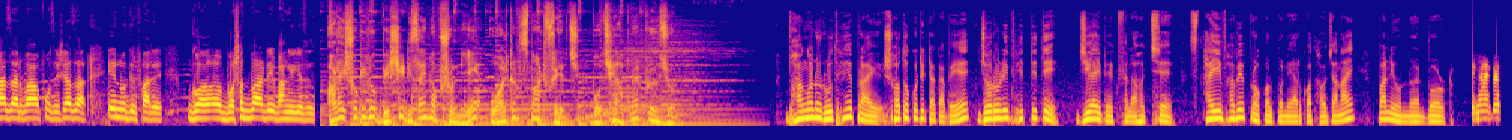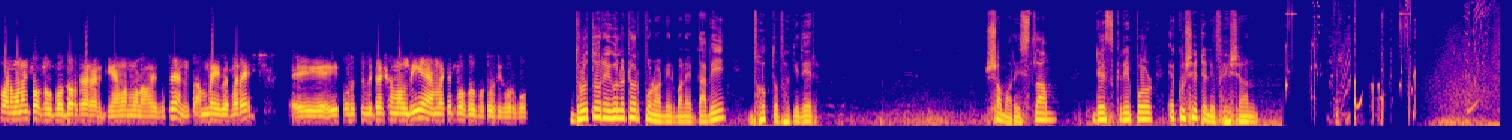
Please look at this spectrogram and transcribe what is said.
হাজার বা পঁচিশ হাজার এই নদীর পারে বসত বাড়ি ভাঙে গেছে। আড়াইশোটিরও বেশি ডিজাইন অপশন নিয়ে ওয়ালটন স্মার্ট ফ্রিজ বোঝে আপনার প্রয়োজন। ভাঙন রোধে প্রায় শত কোটি টাকা ব্যয়ে জরুরি ভিত্তিতে জিআই ব্যাগ ফেলা হচ্ছে। স্থায়ীভাবে প্রকল্প নেওয়ার কথাও জানায় পানি উন্নয়ন বোর্ড। এখানে একটা পার্মানেন্ট প্রকল্প দরকার আর কি আমার মনে হয় বুঝছেন? তো আমরা এই ব্যাপারে এই এই পরিস্থিতিটা সামাল দিয়ে আমরা একটা প্রকল্প তৈরি করব। দ্রুত রেগুলেটর পুনর্নির্মাণের দাবি ভুক্তভোগীদের। Samar Islam desk report Ekushey television.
